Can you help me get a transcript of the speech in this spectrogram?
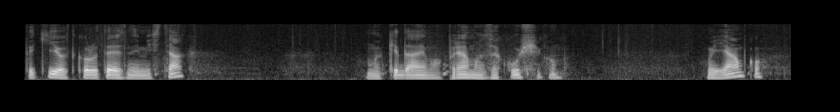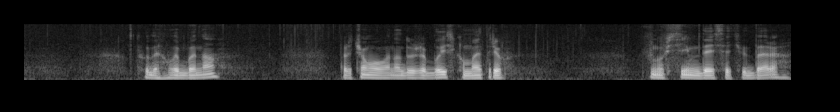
Такий от крутезний містяк. Ми кидаємо прямо за кущиком в ямку. Тут глибина. Причому вона дуже близько, метрів ну, 7-10 від берега.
